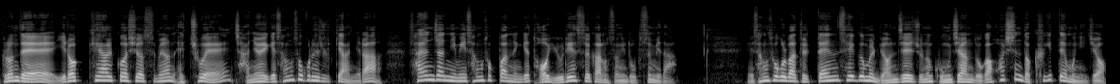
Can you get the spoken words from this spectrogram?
그런데 이렇게 할 것이었으면 애초에 자녀에게 상속을 해줄 게 아니라 사연자님이 상속받는 게 더 유리했을 가능성이 높습니다. 상속을 받을 땐 세금을 면제해주는 공제 한도가 훨씬 더 크기 때문이죠.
